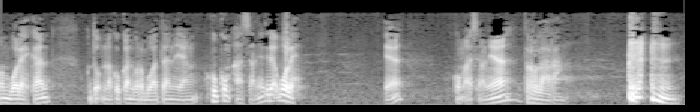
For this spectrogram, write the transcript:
Membolehkan untuk melakukan perbuatan yang hukum asalnya tidak boleh. Ya. Hukum asalnya terlarang.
